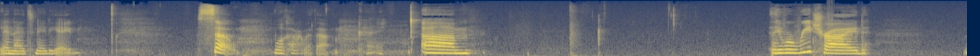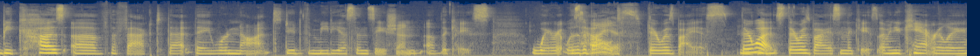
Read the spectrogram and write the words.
in 1988. So, we'll talk about that. Okay. Um, they were retried because of the fact that they were not, due to the media sensation of the case, where it was, was a held. bias. There was bias. There was. There was bias in the case. I mean, you can't really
